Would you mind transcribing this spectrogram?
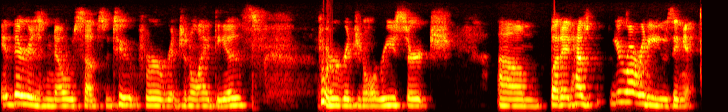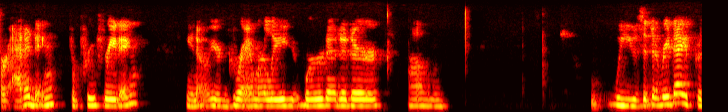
there is no substitute for original ideas, for original research, um, but it has. You're already using it for editing, for proofreading. You know, your Grammarly, your word editor. Um, we use it every day for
